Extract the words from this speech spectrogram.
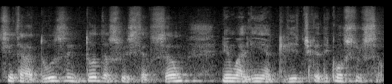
se traduza em toda a sua extensão em uma linha crítica de construção.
